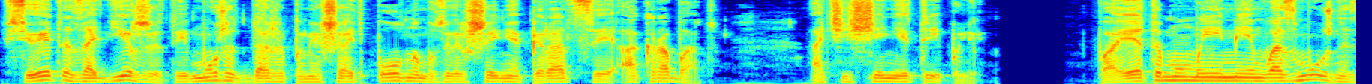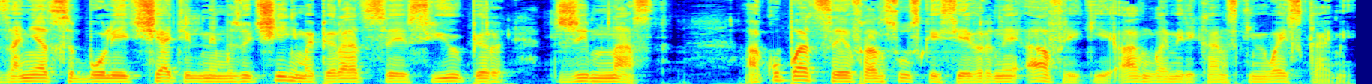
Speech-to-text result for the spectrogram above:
все это задержит и может даже помешать полному завершению операции «Акробат» – очищение Триполи. Поэтому мы имеем возможность заняться более тщательным изучением операции «Сьюпер Джимнаст» – оккупация французской Северной Африки англо-американскими войсками,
